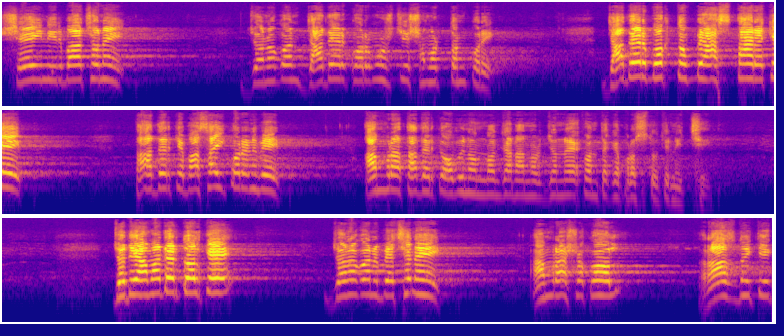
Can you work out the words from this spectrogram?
সেই নির্বাচনে জনগণ যাদের কর্মসূচি সমর্থন করে, যাদের বক্তব্যে আস্থা রেখে তাদেরকে বাছাই করে নেবে আমরা তাদেরকে অভিনন্দন জানানোর জন্য এখন থেকে প্রস্তুতি নিচ্ছি। যদি আমাদের দলকে জনগণ বেছে নেয়, আমরা সকল রাজনৈতিক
